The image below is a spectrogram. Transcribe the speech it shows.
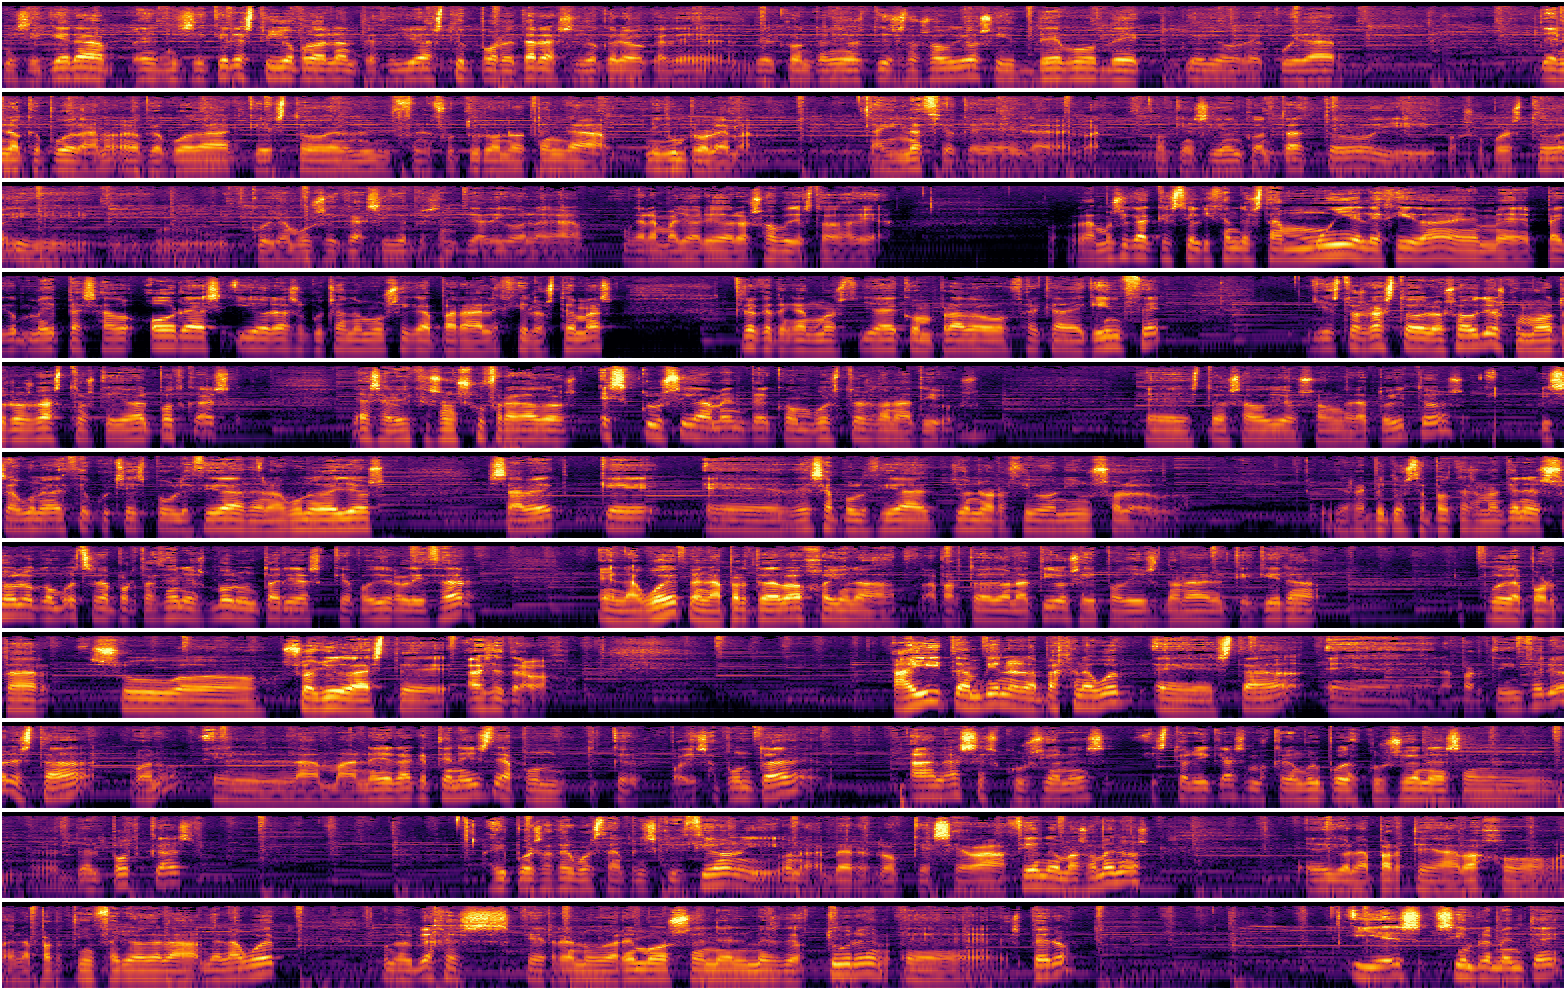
ni siquiera, ni siquiera estoy yo por delante, yo ya estoy por detrás, yo creo que del contenido de estos audios y debo de, yo, de cuidar en lo que pueda, ¿no? en lo que pueda que esto en el, futuro no tenga ningún problema. A Ignacio, que, con quien sigo en contacto y por supuesto, y, cuya música sigue presente, digo, en la gran mayoría de los audios todavía. La música que estoy eligiendo está muy elegida. Eh, me, he pasado horas y horas escuchando música para elegir los temas. Creo que tengamos, ya he comprado cerca de 15. Y estos gastos de los audios, como otros gastos que lleva el podcast, ya sabéis que son sufragados exclusivamente con vuestros donativos. Eh, estos audios son gratuitos y, si alguna vez escucháis publicidad en alguno de ellos, sabed que eh, de esa publicidad yo no recibo ni un solo euro. Y repito, este podcast se mantiene solo con vuestras aportaciones voluntarias que podéis realizar en la web. En la parte de abajo hay una apartado de donativos, ahí podéis donar el que quiera, puede aportar su, su ayuda a este, a ese trabajo. Ahí también en la página web eh, está, eh, en la parte inferior está, bueno, en la manera que tenéis de que podéis apuntar a las excursiones históricas. Hemos creado un grupo de excursiones en del podcast. Ahí puedes hacer vuestra prescripción y bueno, ver lo que se va haciendo más o menos. Eh, digo, la parte abajo, en la parte inferior de la, de la web. Unos viajes que reanudaremos en el mes de octubre, espero. Y es simplemente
